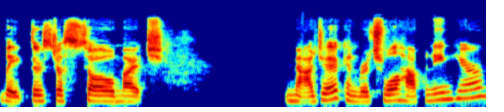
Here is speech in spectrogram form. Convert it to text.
like there's just so much magic and ritual happening here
